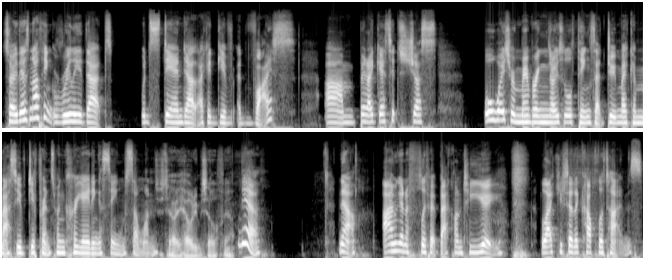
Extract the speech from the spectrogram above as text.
So there's nothing really that would stand out I could give advice. Um, but I guess it's just always remembering those little things that do make a massive difference when creating a scene with someone. Just how he held himself. Yeah. Yeah. Now, I'm going to flip it back onto you, like you've said a couple of times.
